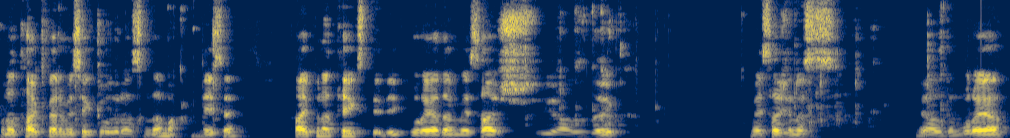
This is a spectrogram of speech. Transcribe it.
Buna type vermesek de olur aslında ama neyse. Type'ına text dedik. Buraya da mesaj yazdık. Mesajınız yazdım buraya.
